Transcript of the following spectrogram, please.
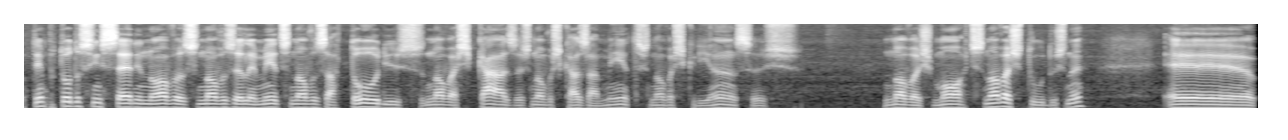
O tempo todo se inserem novos, novos elementos, novos atores, novas casas, novos casamentos, novas crianças, novas mortes, novas tudos, né? É...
